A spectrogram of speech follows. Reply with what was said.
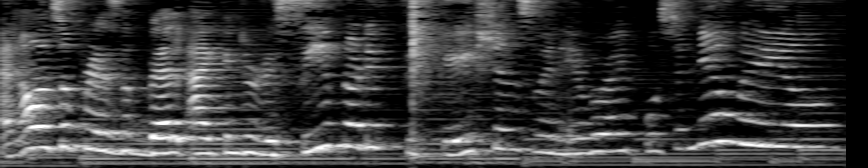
and also press the bell icon to receive notifications whenever I post a new video.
